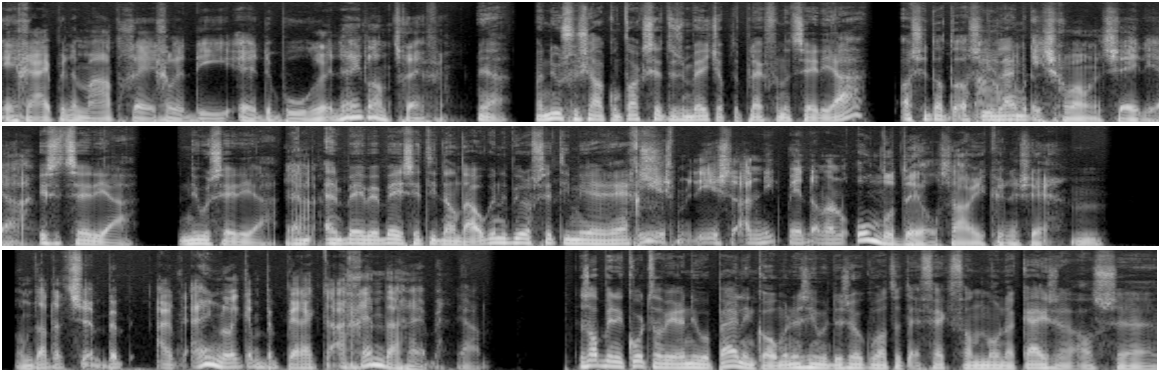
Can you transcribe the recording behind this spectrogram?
ingrijpende maatregelen die eh, de boeren in Nederland treffen. Ja. Maar nieuw sociaal contact zit dus een beetje op de plek van het CDA. Als je, dat, als je die Nou, lijn moet... is gewoon het CDA. Is het CDA. Het nieuwe CDA. Ja. En, en BBB, zit die dan daar ook in de buurt of zit die meer rechts? Die is, die is daar niet meer dan een onderdeel, zou je kunnen zeggen. Hmm. Omdat het ze uiteindelijk een beperkte agenda hebben. Ja. Er zal binnenkort alweer een nieuwe peiling komen. Dan zien we dus ook wat het effect van Mona Keizer als eh, eh,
